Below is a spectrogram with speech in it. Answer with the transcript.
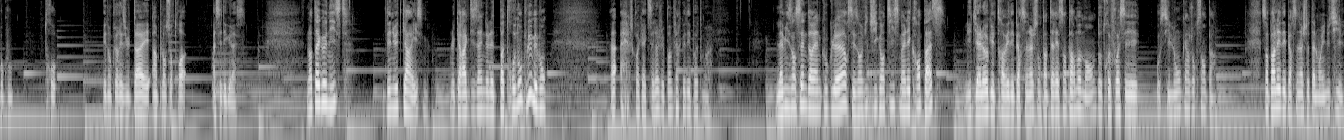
Beaucoup. Trop. Et donc le résultat est un plan sur trois, assez dégueulasse. L'antagoniste, dénué de charisme. Le character design ne l'aide pas trop non plus, mais bon. Ah, je crois qu'avec celle-là, je vais pas me faire que des potes, moi. La mise en scène de Ryan ses envies de gigantisme à l'écran passent. Les dialogues et le travail des personnages sont intéressants par moments, d'autres fois c'est aussi long qu'un jour sans pain. Sans parler des personnages totalement inutiles.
